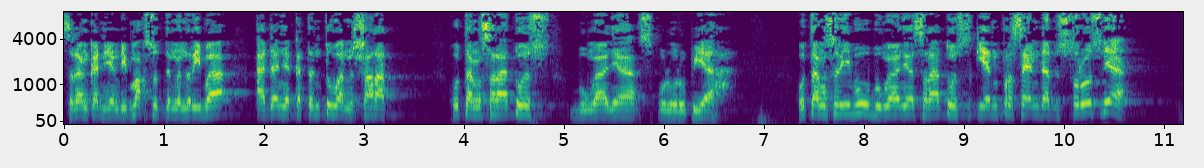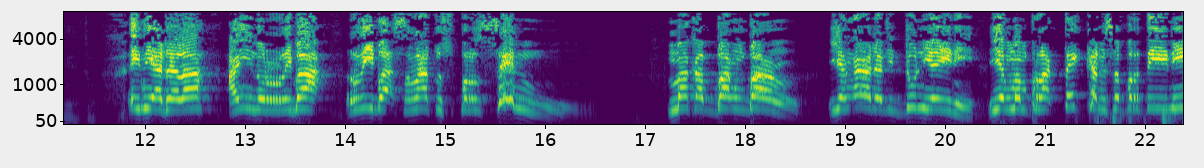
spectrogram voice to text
Sedangkan yang dimaksud dengan riba adanya ketentuan syarat. Hutang 100 bunganya 10 rupiah. Hutang 1000 bunganya 100 sekian persen dan seterusnya. Ini adalah ainur riba. Riba 100 persen. Maka bank-bank yang ada di dunia ini yang mempraktekkan seperti ini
